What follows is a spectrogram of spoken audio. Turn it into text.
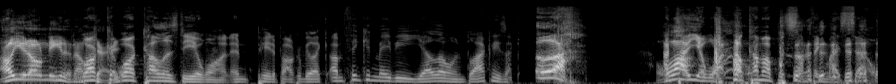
oh you don't need it okay What, what colors do you want? And Peter Parker would be like, I'm thinking maybe yellow and black. And he's like, ugh. I'll tell you what, I'll come up with something myself.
